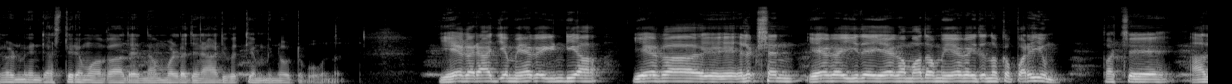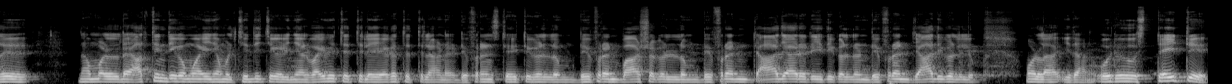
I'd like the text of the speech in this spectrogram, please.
ഗവൺമെന്റ് അസ്ഥിരമാകാതെ നമ്മളുടെ ജനാധിപത്യം മുന്നോട്ട് പോകുന്നത്. ഏകരാജ്യം ഏക ഇന്ത്യ ഏക എലക്ഷൻ ഏക ഇത് ഏക മതം ഏക ഇതെന്നൊക്കെ പറയും. പക്ഷേ അത് നമ്മളുടെ ആത്യന്തികമായി നമ്മൾ ചിന്തിച്ചു കഴിഞ്ഞാൽ വൈവിധ്യത്തിലെ ഏകത്വത്തിലാണ് ഡിഫറെന്റ് സ്റ്റേറ്റുകളിലും ഡിഫറെന്റ് ഭാഷകളിലും ഡിഫറെന്റ് ആചാര രീതികളിലും ഡിഫറെന്റ് ജാതികളിലും ഉള്ള ഇതാണ്. ഒരു സ്റ്റേറ്റ്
